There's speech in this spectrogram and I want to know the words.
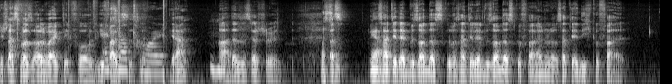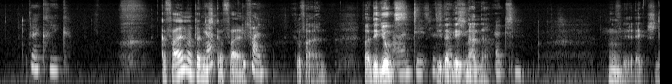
Ich lasse mal Solveig den vor. Wie Es fandest war du es? Ja? Ah, das ist ja schön. Was, Was, ja. was, hat dir denn besonders, was hat dir denn besonders gefallen oder was hat dir nicht gefallen? Der Krieg. gefallen oder nicht ja? gefallen? Gefallen. Gefallen? Von den Jungs, Nein, die da Action- gegeneinander. Action. Hm. Viel Action.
